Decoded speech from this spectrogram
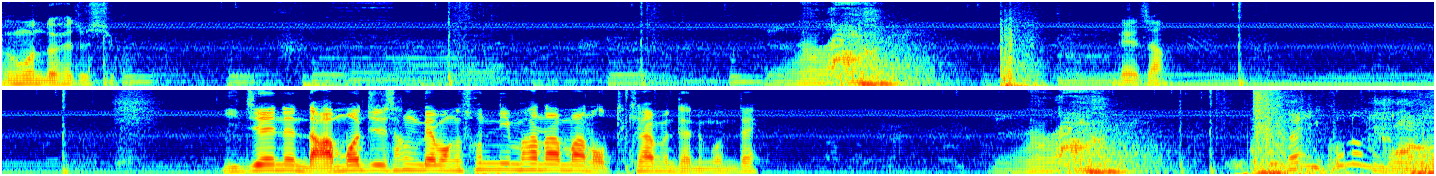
응원도 해주시고. 내장. 이제는 나머지 상대방 손님 하나만 어떻게 하면 되는 건데? 그냥 이거는 뭐.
